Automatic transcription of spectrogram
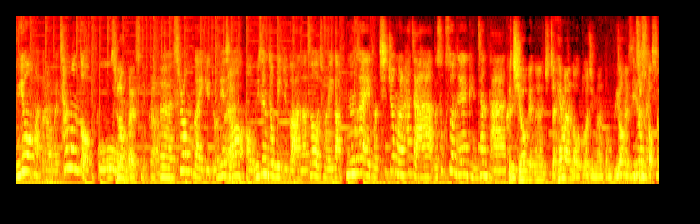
위험하더라고요. 창문도 없고. 슬럼가였으니까. 네, 슬럼가이기도 해서 네. 어, 위생적이지도 않아서 저희가 봉사에 더 치중을 하자. 숙소는 괜찮다. 그 지역에는 진짜 해만 어두워지면 너무 위험해서 있을 위험해, 수도 진짜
